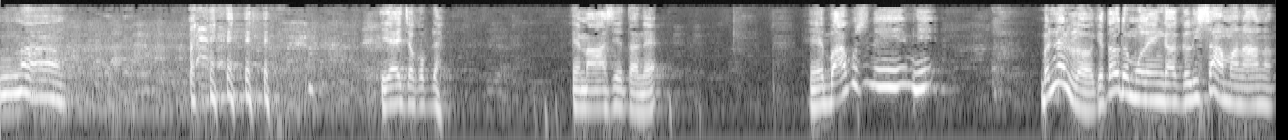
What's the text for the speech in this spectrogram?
Nah. ya cukup dah. Ya makasih Tan ya. Ya bagus nih, nih. Bener loh, kita udah mulai nggak gelisah sama anak-anak.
